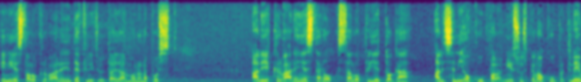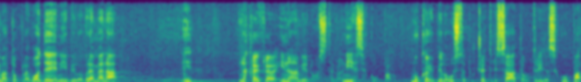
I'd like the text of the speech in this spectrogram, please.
i nije stalo krvarenje, definitivno taj dan mora napostiti. Ali je krvarenje staro, stalo prije toga, ali se nije okupala, nije se uspjela okupati. Nema tople vode, nije bilo vremena, I na kraju kraja i namjerno ostavila. Nije se kupala. Muka je bila ustati u četiri sata, u tri da se kupa.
